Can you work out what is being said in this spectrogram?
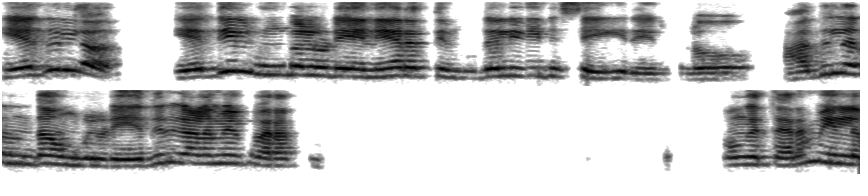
எதுல எதில் உங்களுடைய நேரத்தை முதலீடு செய்கிறீர்களோ அதுல இருந்தா உங்களுடைய எதிர்காலமே பறக்கும். உங்க திறமையில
